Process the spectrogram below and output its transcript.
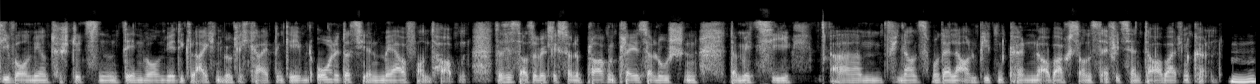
die wollen wir unterstützen und denen wollen wir die gleichen Möglichkeiten geben, ohne dass sie einen Mehraufwand haben. Das ist also wirklich so eine Plug-and-Play-Solution, damit sie ähm, Finanzmodelle anbieten können, aber auch sonst effizienter arbeiten können. Mhm.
